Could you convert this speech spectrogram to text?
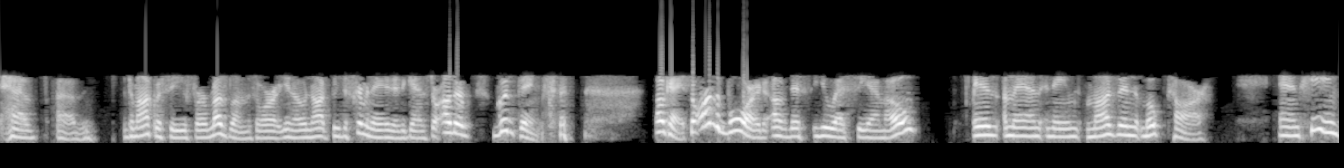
have um, democracy for Muslims or, you know, not be discriminated against or other good things. okay, so on the board of this USCMO is a man named Mazen Mokhtar. And he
